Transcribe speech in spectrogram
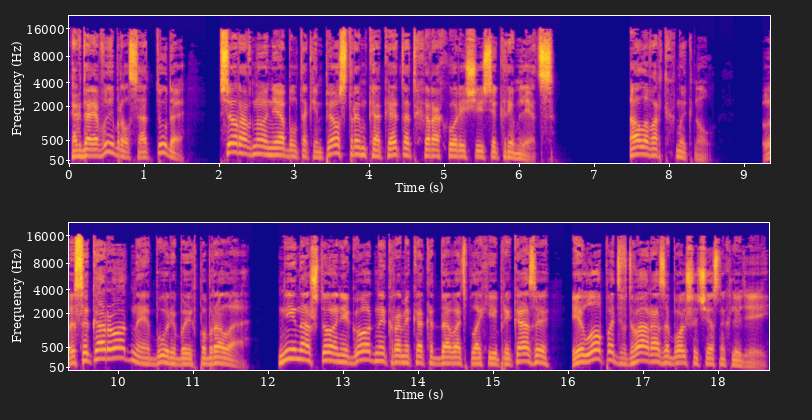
Когда я выбрался оттуда, — все равно не был таким пестрым, как этот хорохорящийся кремлец. Аллавард хмыкнул. «Высокородная буря бы их побрала. Ни на что они годны, кроме как отдавать плохие приказы и лопать в два раза больше честных людей».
